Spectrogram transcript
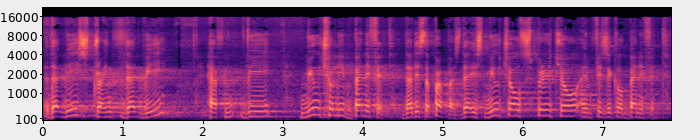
that we strength, that we have, we mutually benefit. That is the purpose. There is mutual spiritual and physical benefit.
